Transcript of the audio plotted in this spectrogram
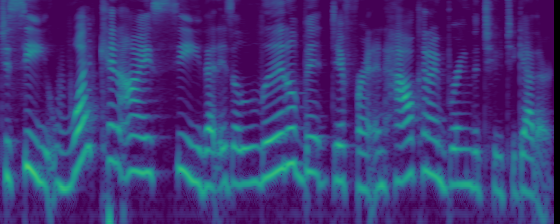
to see what can I see that is a little bit different and how can I bring the two together.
